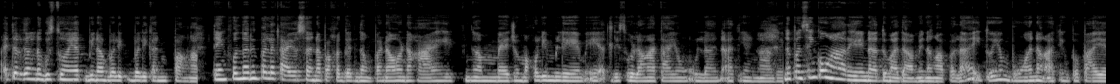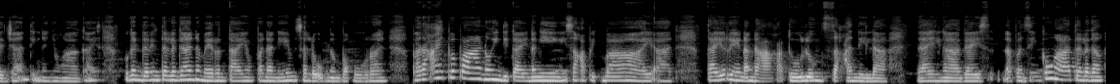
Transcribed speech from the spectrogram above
ay talagang nagustuhan niya at binabalik-balikan pa nga. Thankful na rin pala tayo sa napakagandang panahon na kahit nga medyo makulimlim, eh at least wala nga tayong ulan at yan nga. Napansin ko nga rin na dumadami na nga pala. Ito yung bunga ng ating papaya dyan. Tingnan nyo nga guys. Maganda rin talaga na meron tayong pananim sa loob ng bakuran. Para kahit pa paano hindi tayo nangihingi sa kapitbahay at tayo rin ang nakakatulong sa kanila. Dahil nga guys, napansin ko nga talagang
